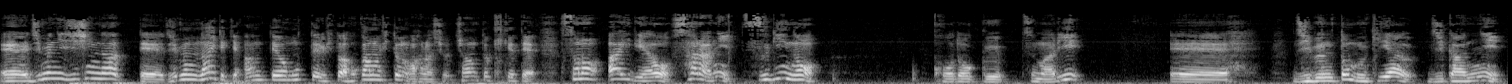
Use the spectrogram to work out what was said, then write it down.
え自分に自信があって、自分内的安定を持ってる人は他のの人の話をちゃんと聞けて、そのアイディアをさらに次の孤独、つまり、えー、自分と向き合う時間に、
